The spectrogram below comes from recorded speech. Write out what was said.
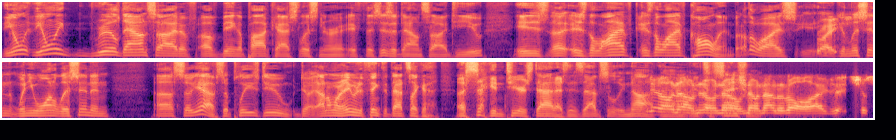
the only the only real downside of, of being a podcast listener, if this is a downside to you, is uh, is the live is the live call in. But otherwise, y- you can listen when you want to listen and. Uh, so yeah, so please do. I don't want anyone to think that that's like a, a second tier status. It's absolutely not. No, Uh, no, no, no, essential. no, not at all. I, it's just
